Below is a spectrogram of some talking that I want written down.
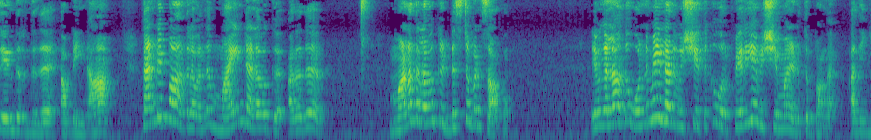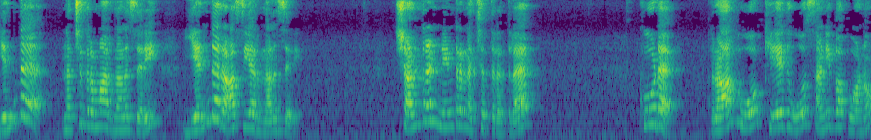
சேர்ந்து இருந்தது அப்படின்னா கண்டிப்பா அதுல வந்து மைண்ட் அளவுக்கு அதாவது மனதளவுக்கு டிஸ்டர்பன்ஸ் ஆகும். இவங்கெல்லாம் வந்து ஒண்ணுமே இல்லாத விஷயத்துக்கு ஒரு பெரிய விஷயமா எடுத்துப்பாங்க. அது எந்த நட்சத்திரமா இருந்தாலும் சரி எந்த ராசியா இருந்தாலும் சரி. சந்திரன் நின்ற நட்சத்திரத்துல கூட ராகுவோ கேதுவோ சனி பகவானோ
